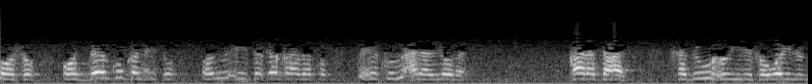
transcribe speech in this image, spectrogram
qoosho ood been ku qanciso ood wixiisa ka qaadato wixii kuma xalaalooba qaala tacaala rabbi wuxuu yidhi fawaylun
